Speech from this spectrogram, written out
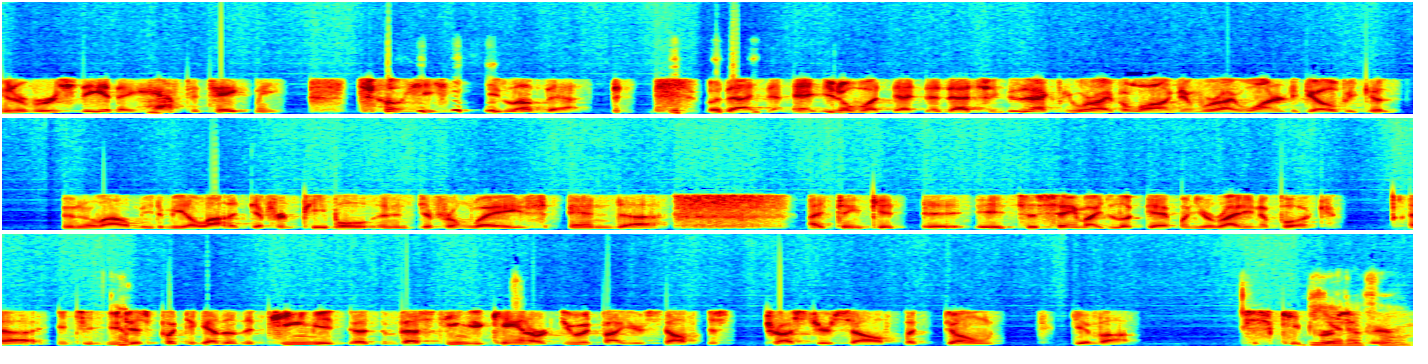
university, and they have to take me." So he he loved that. But that you know what that that's exactly where I belonged and where I wanted to go because it allowed me to meet a lot of different people in different ways and. uh I think it, it's the same I looked at when you're writing a book. Uh, you, you just put together the team, you, uh, the best team you can, or do it by yourself. Just trust yourself, but don't give up. Just keep Beautiful.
